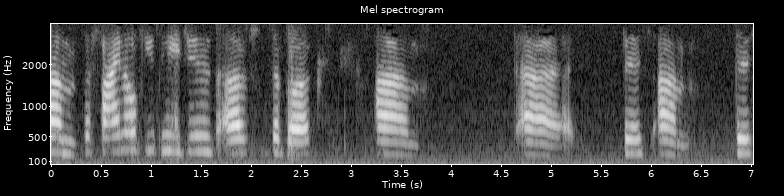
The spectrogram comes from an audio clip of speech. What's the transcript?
um, the final few pages of the book, um, uh, this um, this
